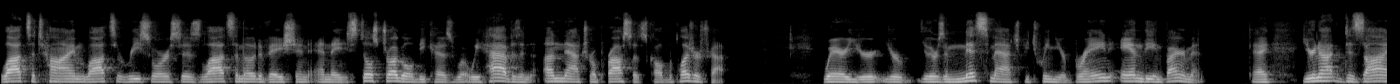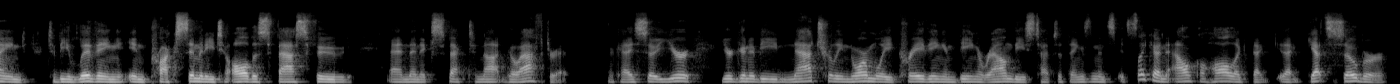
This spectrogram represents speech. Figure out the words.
lots of time, lots of resources, lots of motivation, and they still struggle because what we have is an unnatural process called the pleasure trap, where you're, you're, there's a mismatch between your brain and the environment. Okay. You're not designed to be living in proximity to all this fast food and then expect to not go after it. Okay. So you're, you're going to be naturally, normally craving and being around these types of things. And it's, it's like an alcoholic that, that gets sober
